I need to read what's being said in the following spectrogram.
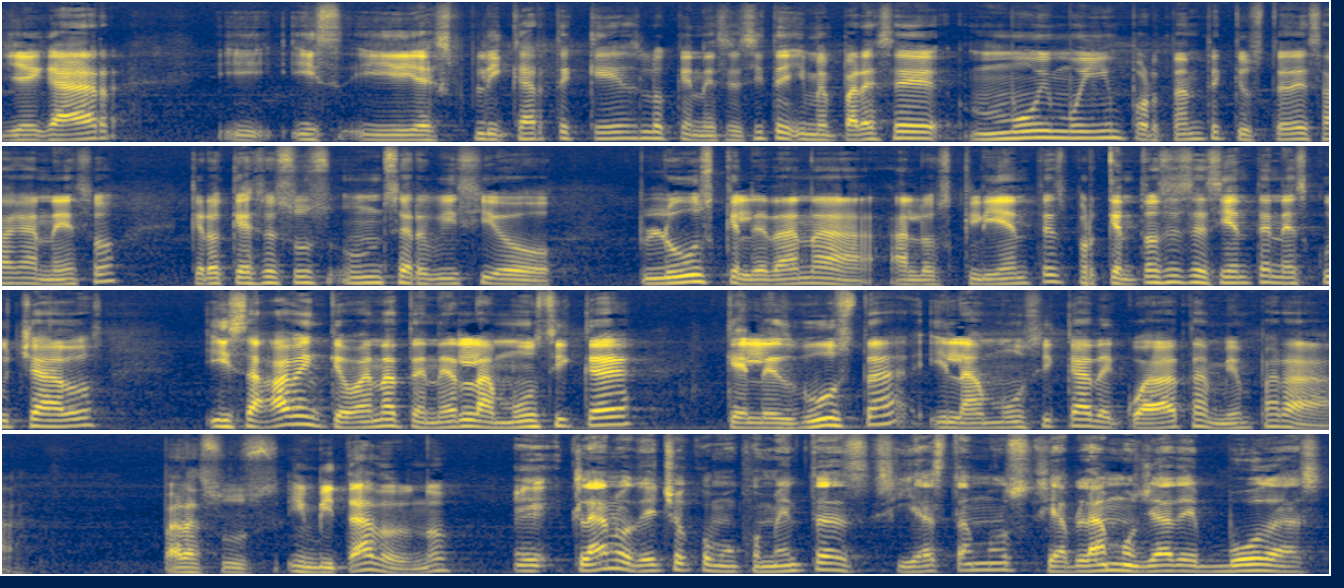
llegar y, y, explicarte qué es lo que necesite. Y me parece muy, muy importante que ustedes hagan eso. Creo que eso es un, servicio plus que le dan a, a, los clientes porque entonces se sienten escuchados y saben que van a tener la música que les gusta y la música adecuada también para, para sus invitados, ¿no? Eh, claro, de hecho, como comentas, si ya estamos, si hablamos ya de bodas,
